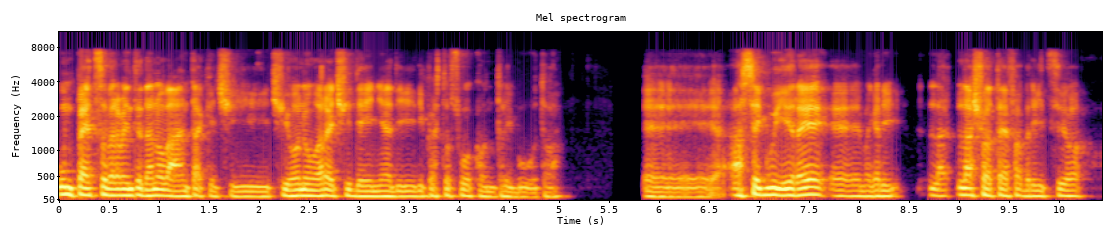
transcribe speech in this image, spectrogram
un, pezzo veramente da 90 che ci, ci onora e ci degna di, di questo suo contributo. Eh, a seguire, eh, magari la, lascio a te Fabrizio.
